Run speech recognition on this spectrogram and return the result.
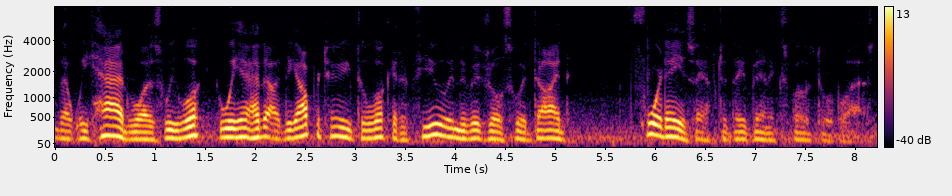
that we had was we looked, we had uh, the opportunity to look at a few individuals who had died four days after they'd been exposed to a blast.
